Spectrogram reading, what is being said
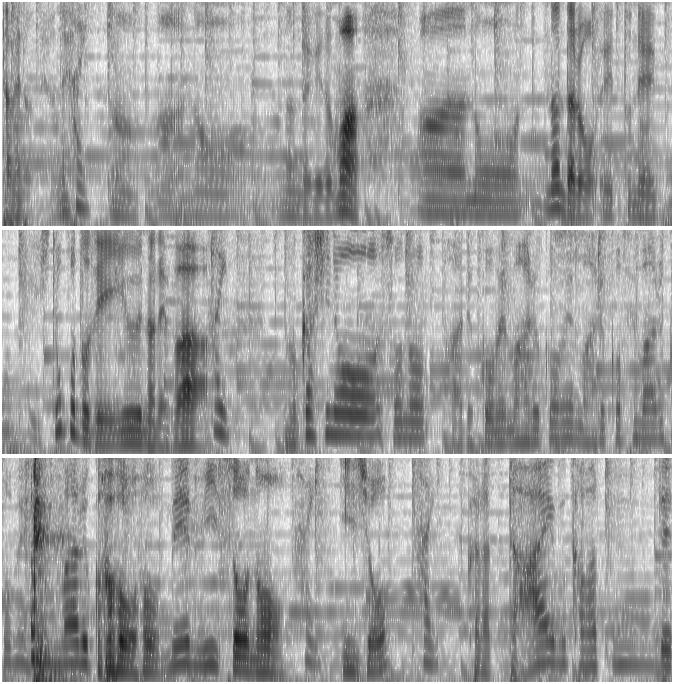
ダメなんだよね、はい。うん、あのなんだけどまああのなんだろうえっとね一言で言うなれば、はい昔のその丸米丸米丸米丸米丸米味噌の印象からだいぶ変わって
